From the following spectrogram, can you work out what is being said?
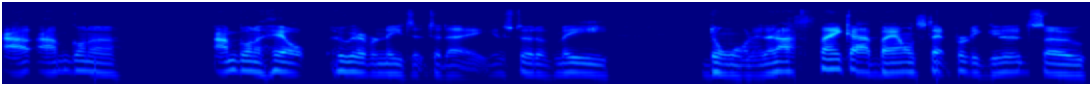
I, I'm gonna I'm gonna help whoever needs it today instead of me doing it. And I think I balanced that pretty good. So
